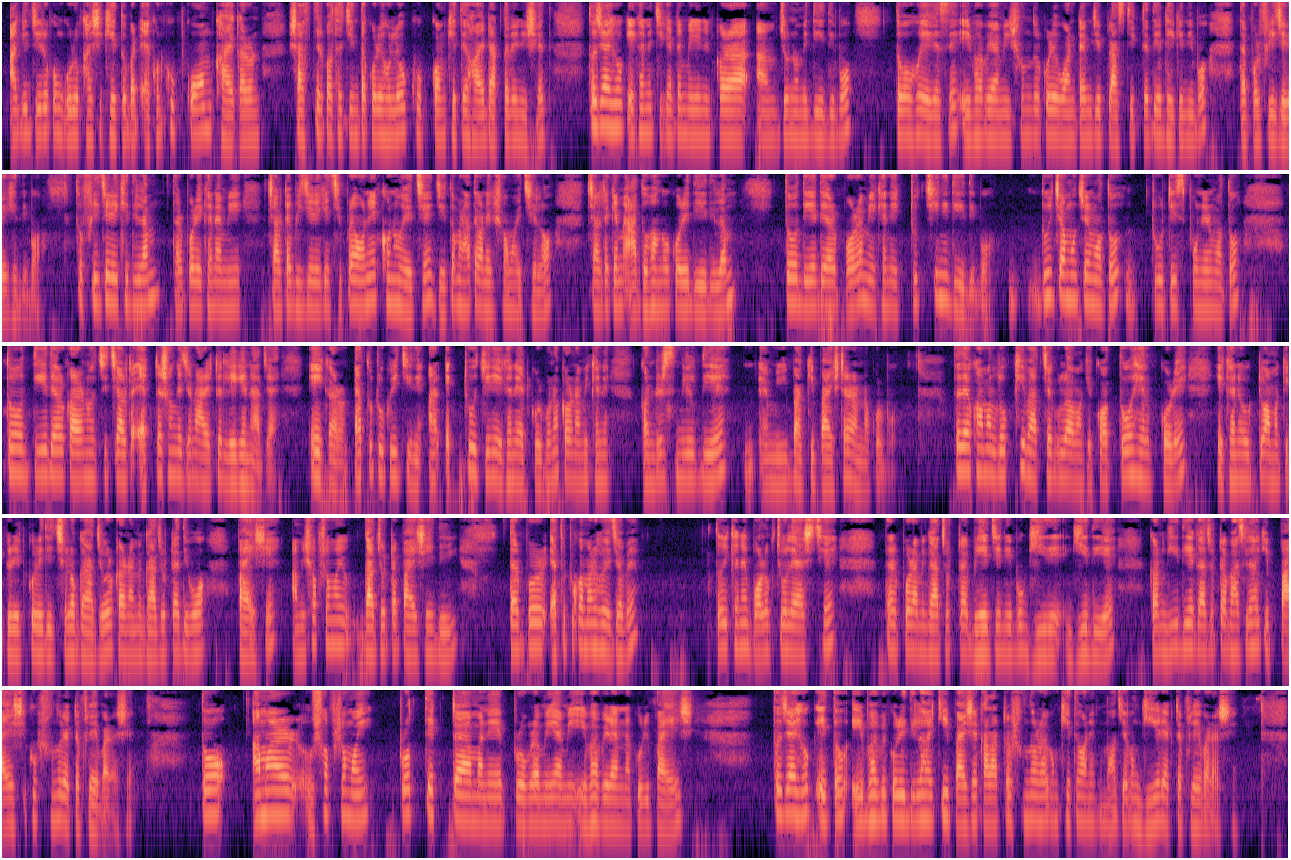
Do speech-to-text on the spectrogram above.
আগে যেরকম গরু খাসি খেত বাট এখন খুব কম খায়। কারণ স্বাস্থ্যের কথা চিন্তা করে হলেও খুব কম খেতে হয় ডাক্তারের নিষেধ। তো যাই হোক, এখানে চিকেনটা মেরিনেট করা জন্য আমি দিয়ে দিব। তো হয়ে গেছে। এইভাবে আমি সুন্দর করে ওয়ান টাইম যে প্লাস্টিকটা দিয়ে ঢেকে নিব, তারপর ফ্রিজে রেখে দিব। তো ফ্রিজে রেখে দিলাম। তারপর এখানে আমি চালটা ভিজে রেখেছি। প্রায় অনেকক্ষণ হয়েছে, যেহেতু আমার হাতে অনেক সময় ছিল। চালটাকে আমি আধো ভাঙ্গ করে দিয়ে দিলাম। তো দিয়ে দেওয়ার পর আমি এখানে একটু চিনি দিয়ে দিব। দুই চামচের মতো টু স্পুনের মতো। তো দিয়ে দেওয়ার কারণ হচ্ছে চালটা একটার সঙ্গে যেন আরেকটা লেগে না যায়। এই কারণ, এতটুকুই চিনি। আর একটুও চিনি এখানে অ্যাড করব না, কারণ আমি এখানে কন্ডেন্স মিল্ক দিয়ে আমি বাকি পায়েসটা রান্না করব। তো দেখো, আমার লক্ষ্মী বাচ্চাগুলো আমাকে কত হেল্প করে। এখানেও একটু আমাকে গ্রেড করে দিচ্ছিল গাজর, কারণ আমি গাজরটা দিব পায়েসে। আমি সব সময় গাজরটা পায়েসেই দিই। তারপর এতটুকু আমার হয়ে যাবে। তো এখানে বলক চলে আসছে। তারপর আমি গাজরটা ভেজে নেব ঘি ঘি দিয়ে। কারণ ঘি দিয়ে গাজরটা ভাজলে হয় কি, পায়েসে খুব সুন্দর একটা ফ্লেভার আসে। তো আমার সব সময় প্রত্যেকটা মানে প্রোগ্রামে আমি এভাবে রান্না করি পায়েস। তো যাই হোক, এই তো, এইভাবে করে দিলে হয় কি, পায়েসের কালারটাও সুন্দর হয় এবং খেতে অনেক মজা এবং ঘিয়ের একটা ফ্লেভার আসে।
